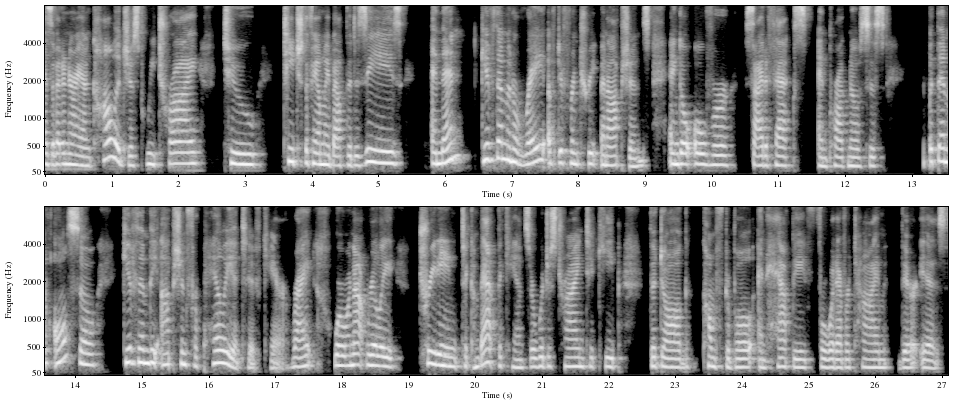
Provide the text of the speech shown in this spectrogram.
as a veterinary oncologist, we try to teach the family about the disease and then give them an array of different treatment options and go over side effects and prognosis but then also give them the option for palliative care, right? Where we're not really treating to combat the cancer, we're just trying to keep the dog comfortable and happy for whatever time there is.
